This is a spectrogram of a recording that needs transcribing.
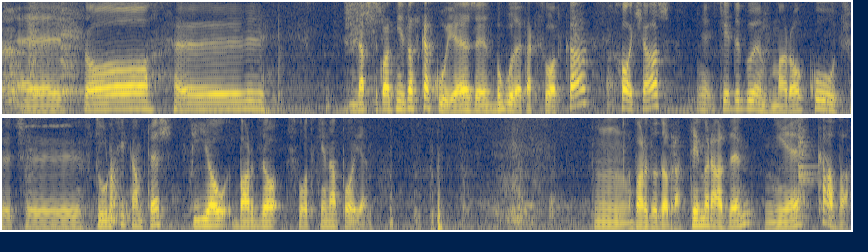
E, Co e, na przykład nie zaskakuje, że jest w ogóle tak słodka, chociaż kiedy byłem w Maroku czy, czy w Turcji, tam też piją bardzo słodkie napoje. Mm, bardzo dobra. Tym razem nie kawa.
